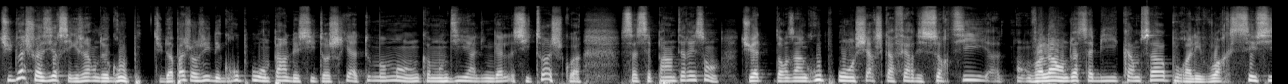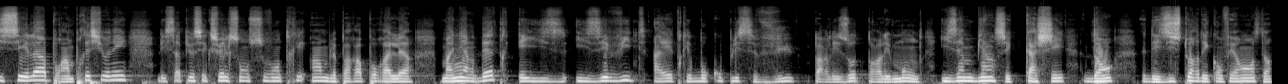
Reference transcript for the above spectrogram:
tu dois choisir ces genres de groupes. Tu dois pas choisir des groupes où on parle de citocherie à tout moment, hein, comme on dit à Lingala, citoche quoi. Ça c'est pas intéressant. Tu es dans un groupe où on cherche qu'à faire des sorties. euh, on- Voilà, on doit s'habiller comme ça pour aller voir ceci, c'est là, pour impressionner. Les sapiosexuels sont souvent très humbles par rapport à leur manière d'être et ils, évitent à être beaucoup plus vus par les autres, par les mondes. Ils aiment bien se cacher dans des histoires, des conférences. Dans...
